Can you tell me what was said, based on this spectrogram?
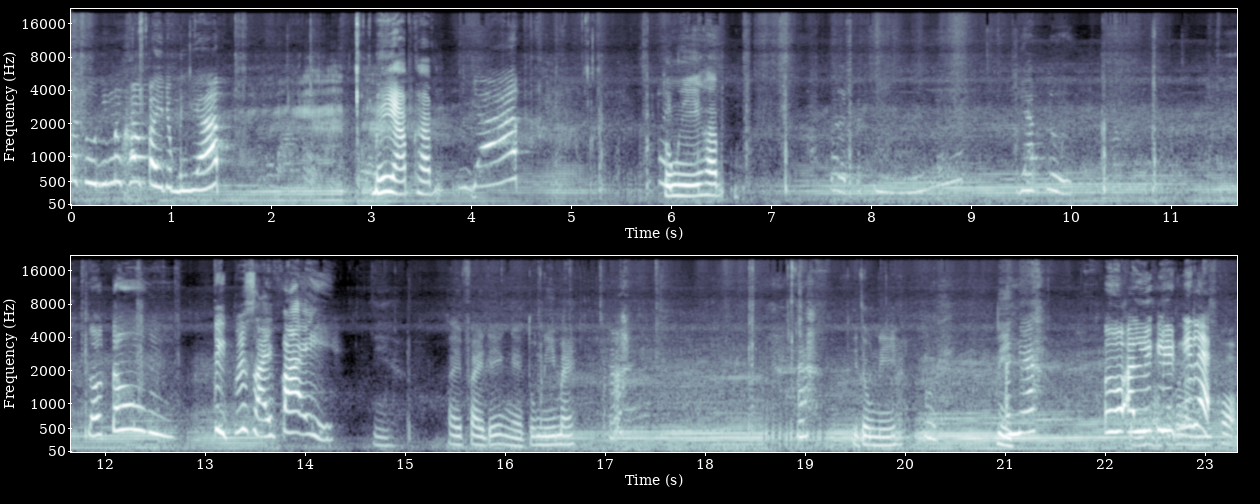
ประตูนี้มันเข้าไปเดี๋ยวมันยับไม่ยับครับมันยับตรงนี้ครับ เปิดประตูยับเลยเราต้องติดด้วยสายไฟนี่ไฟไฟได้ยังไงตรงนี้ไหมฮะฮะ ที่ตรงนี้ นี่อันเนี้ยเอออันเล็กๆนี่แหละเคาะ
